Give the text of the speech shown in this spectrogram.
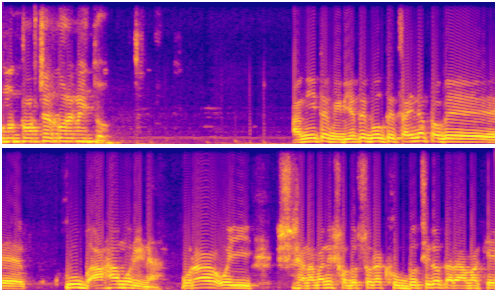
কোনো টর্চার করে নাই তো? আমি এটা মিডিয়াতে বলতে চাই না তবে খুব আহামরি না। ওরা ওই সেনাবাহিনীর সদস্যরা ক্ষুব্ধ ছিল তারা আমাকে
